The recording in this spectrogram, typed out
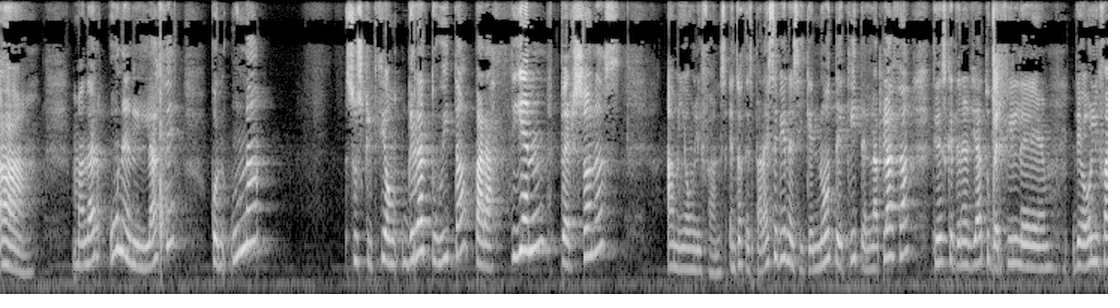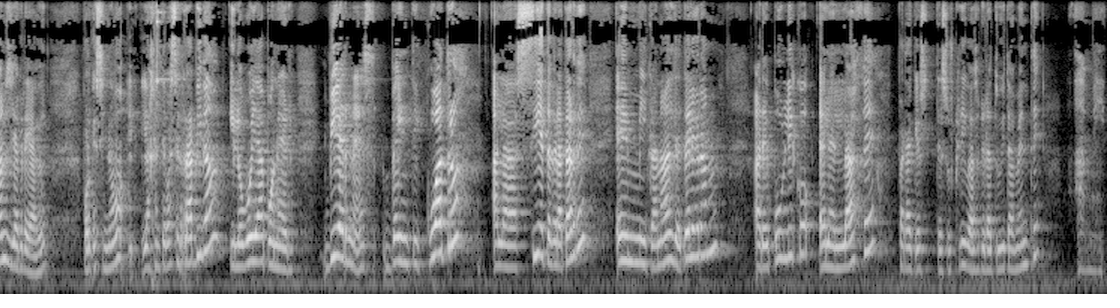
a mandar un enlace con una suscripción gratuita para 100 personas a mi OnlyFans. Entonces, para ese viernes y que no te quiten la plaza, tienes que tener ya tu perfil de, OnlyFans ya creado. Porque si no, la gente va a ser rápida y lo voy a poner viernes 24 a las 7 de la tarde en mi canal de Telegram. Haré público el enlace para que te suscribas gratuitamente a mi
